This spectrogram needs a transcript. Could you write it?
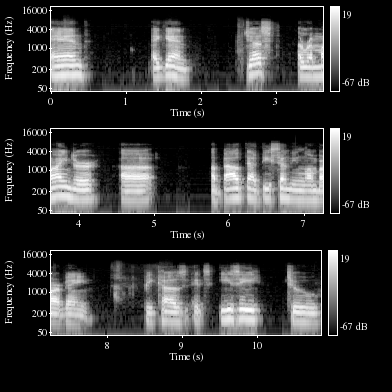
And again, just a reminder uh, about that descending lumbar vein because it's easy to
